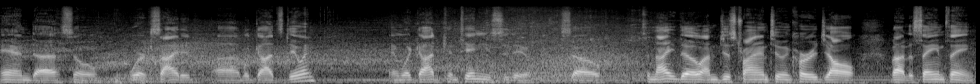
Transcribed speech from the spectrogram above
And uh, so we're excited uh, what God's doing and what God continues to do. So Tonight, though, I'm just trying to encourage y'all about the same thing.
